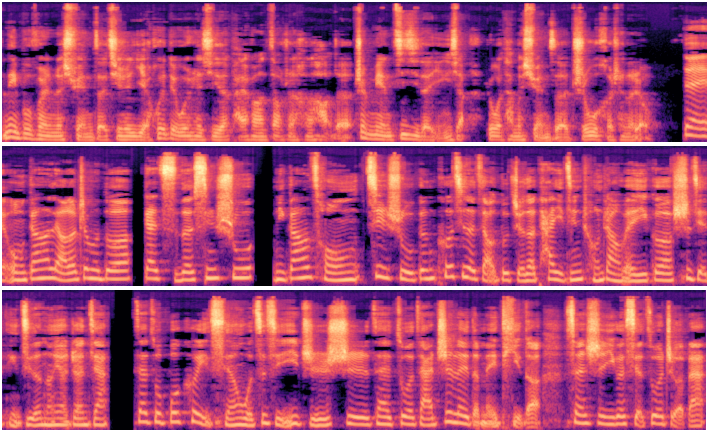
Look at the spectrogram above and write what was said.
那部分人的选择其实也会对温室气体的排放造成很好的正面积极的影响。如果他们选择植物合成的肉，对我们刚刚聊了这么多盖茨的新书，你刚刚从技术跟科技的角度觉得他已经成长为一个世界顶级的能源专家。在做播客以前，我自己一直是在做杂志类的媒体的，算是一个写作者吧。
